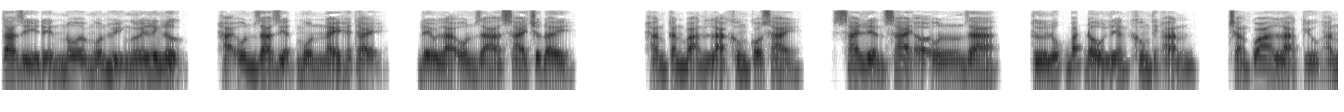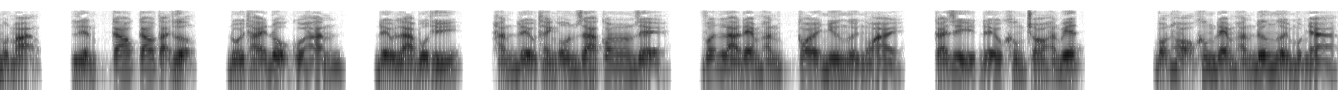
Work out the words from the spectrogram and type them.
ta gì đến nỗi muốn hủy ngươi linh lực, hại ôn ra diệt môn này hết thảy, đều là ôn ra sai trước đây. Hắn căn bản là không có sai, sai liền sai ở ôn ra, từ lúc bắt đầu liền không thích hắn, chẳng qua là cứu hắn một mạng, liền cao cao tại thượng, đối thái độ của hắn, đều là bố thí, hắn đều thành ôn ra con rể, vẫn là đem hắn coi như người ngoài, cái gì đều không cho hắn biết. Bọn họ không đem hắn đưa người một nhà,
